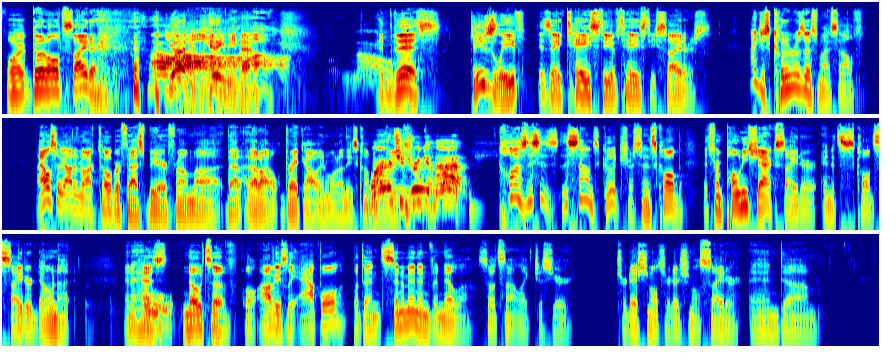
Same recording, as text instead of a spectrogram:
for a good old cider, You gotta be kidding me, man. Wow. No. and this Can you just leave? is a tasty of tasty ciders. I just couldn't resist myself. I also got an Oktoberfest beer from uh, that that I'll break out in one of these coming. Why aren't you weeks. drinking that? Cause this is this sounds good, Tristan. It's called it's from Pony Shack Cider, and it's called Cider Donut, and it has Ooh. notes of well, obviously apple, but then cinnamon and vanilla. So it's not like just your traditional traditional cider, and um,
